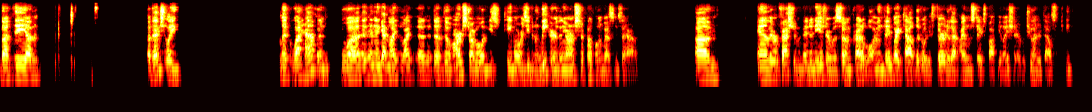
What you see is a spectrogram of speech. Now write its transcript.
but the um, eventually but what happened was, and again, like like uh, the the arms struggle in East Timor was even weaker than the arms struggle in Western Sahara. Um, and the repression of Indonesia was so incredible. I mean, they wiped out literally a third of that island state's population, over 200,000 people.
